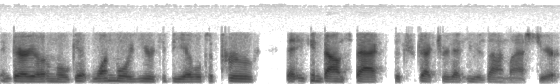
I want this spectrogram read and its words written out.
and Barry Odom will get one more year to be able to prove that he can bounce back the trajectory that he was on last year.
